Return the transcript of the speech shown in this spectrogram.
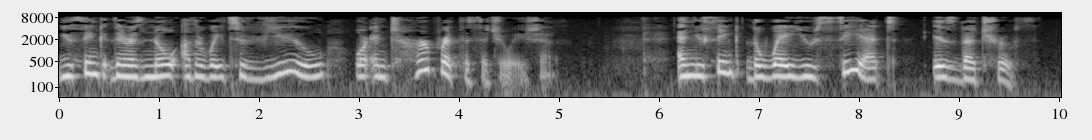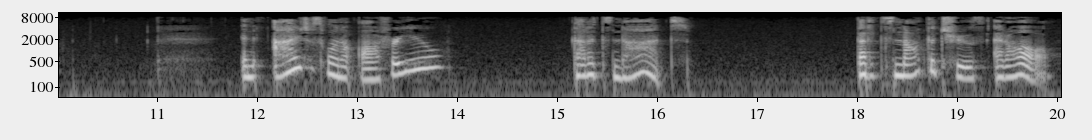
You think there is no other way to view or interpret the situation. And you think the way you see it is the truth. And I just want to offer you that it's not. That it's not the truth at all.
